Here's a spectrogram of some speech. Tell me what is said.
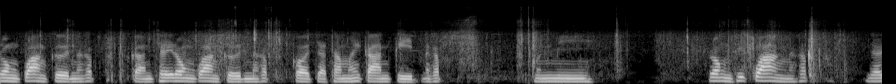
ร่องกว้างเกินนะครับ การใช้ร่องกว้างเกินนะครับ ก็จะทำให้การกรีดนะครับ มันมีร่องที่กว้างนะครับ แล้ว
